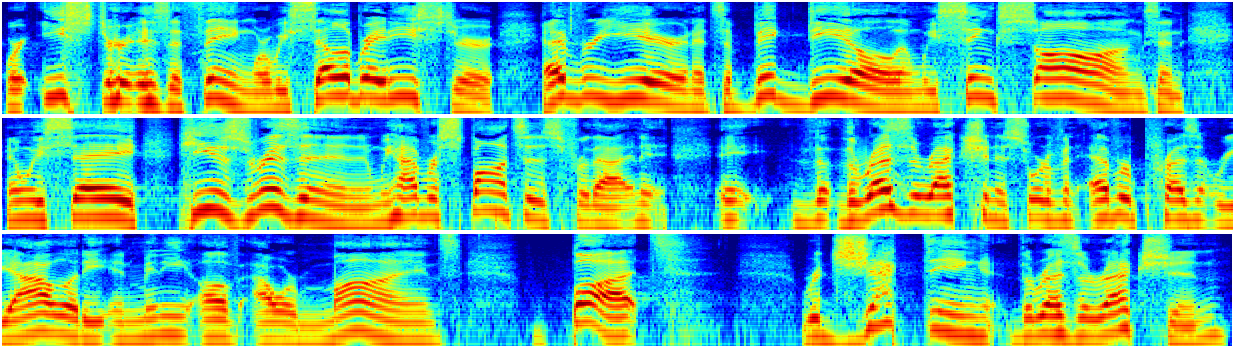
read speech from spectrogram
where Easter is a thing, where we celebrate Easter every year, and it's a big deal, and we sing songs, and, and we say, He is risen, and we have responses for that. And it, it, the, the resurrection is sort of an ever present reality in many of our minds, but rejecting the resurrection,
